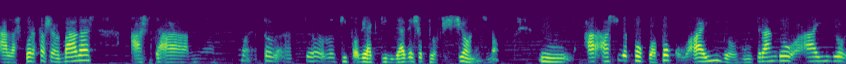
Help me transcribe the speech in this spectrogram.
a las Fuerzas Armadas hasta todo, tipo de actividades o profesiones, ¿no? Mm, ha, sido poco a poco, ha ido entrando, ha ido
